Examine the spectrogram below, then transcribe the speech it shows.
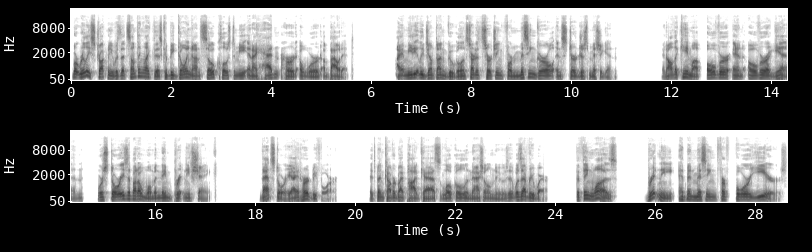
What really struck me was that something like this could be going on so close to me and I hadn't heard a word about it. I immediately jumped on Google and started searching for missing girl in Sturgis, Michigan. And all that came up over and over again were stories about a woman named Brittany Shank. That story I had heard before. It's been covered by podcasts, local and national news. It was everywhere. The thing was, Brittany had been missing for four years.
